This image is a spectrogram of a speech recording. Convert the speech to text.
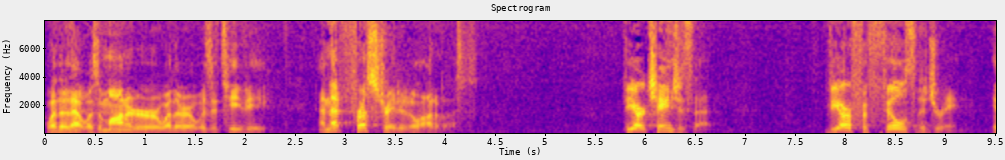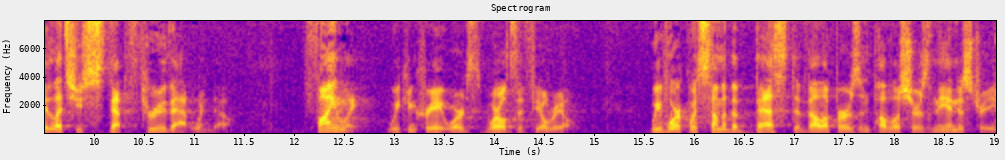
whether that was a monitor or whether it was a TV. And that frustrated a lot of us. VR changes that. VR fulfills the dream. It lets you step through that window. Finally, we can create words, worlds that feel real. We've worked with some of the best developers and publishers in the industry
